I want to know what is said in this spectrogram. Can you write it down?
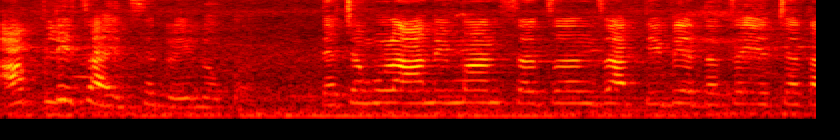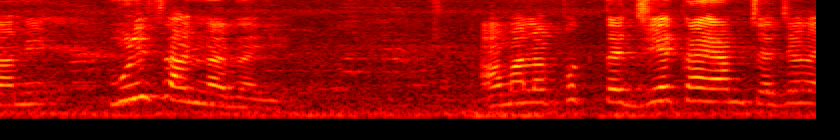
आपलीच आहेत सगळी लोक. त्याच्यामुळं आम्ही माणसाचं जाती जातीभेदाचं याच्यात आम्ही मुळीच आणणार नाही आम्हाला फक्त जे काय आमच्या ज्या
